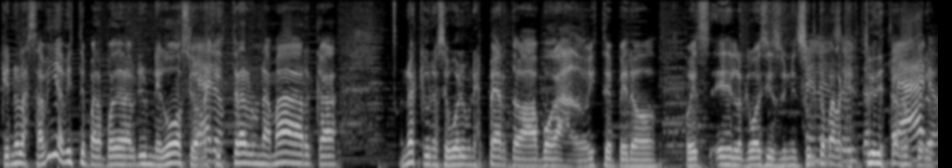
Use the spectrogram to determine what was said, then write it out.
que no las sabía, ¿viste? Para poder abrir un negocio, Claro. registrar una marca. No es que uno se vuelve un experto abogado, ¿viste? Pero pues es lo que vos decís, es un insulto Un para que estudiaron. claro. Pero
